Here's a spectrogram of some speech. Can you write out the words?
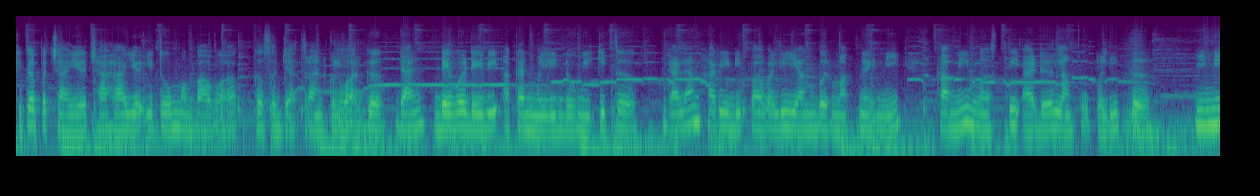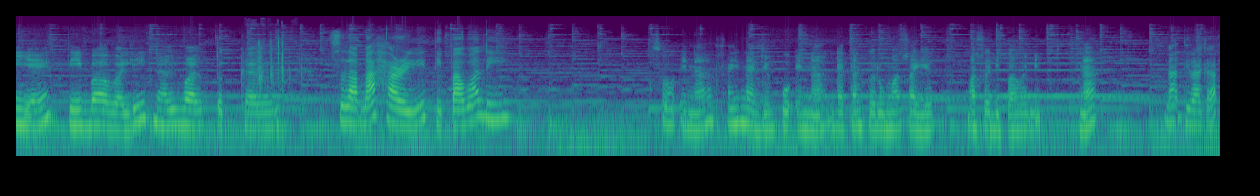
kita percaya cahaya itu membawa kesejahteraan keluarga dan Dewa Dewi akan melindungi kita. Dalam hari Deepavali yang bermakna ini, kami mesti ada lampu pelita. Ini eh, Deepavali Nalvaltukal. Selamat Hari Deepawali. So Anna, saya nak jemput Anna datang ke rumah saya masa Deepavali. Nak? Nak Tilaga?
